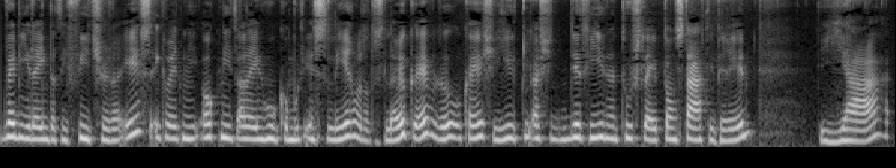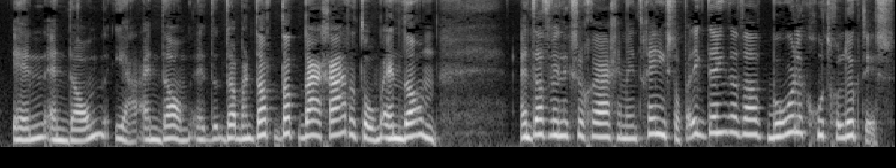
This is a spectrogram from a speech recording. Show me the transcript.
weet niet alleen dat die feature er is. Ik weet niet, ook niet alleen hoe ik hem moet installeren, want dat is leuk. Hè? Ik bedoel, oké, als, je hier, als je dit hier naartoe sleept, dan staat hij erin. Ja, en, en dan. Ja, en dan. Eh, maar dat, dat, daar gaat het om. En dan. En dat wil ik zo graag in mijn training stoppen. En ik denk dat dat behoorlijk goed gelukt is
